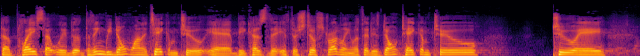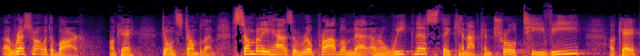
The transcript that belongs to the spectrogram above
the place that we, the thing we don't want to take them to, uh, because the, if they're still struggling with it, is don't take them to, to a, a restaurant with a bar. Okay? Don't stumble them. Somebody has a real problem that on a weakness, they cannot control TV. Okay?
